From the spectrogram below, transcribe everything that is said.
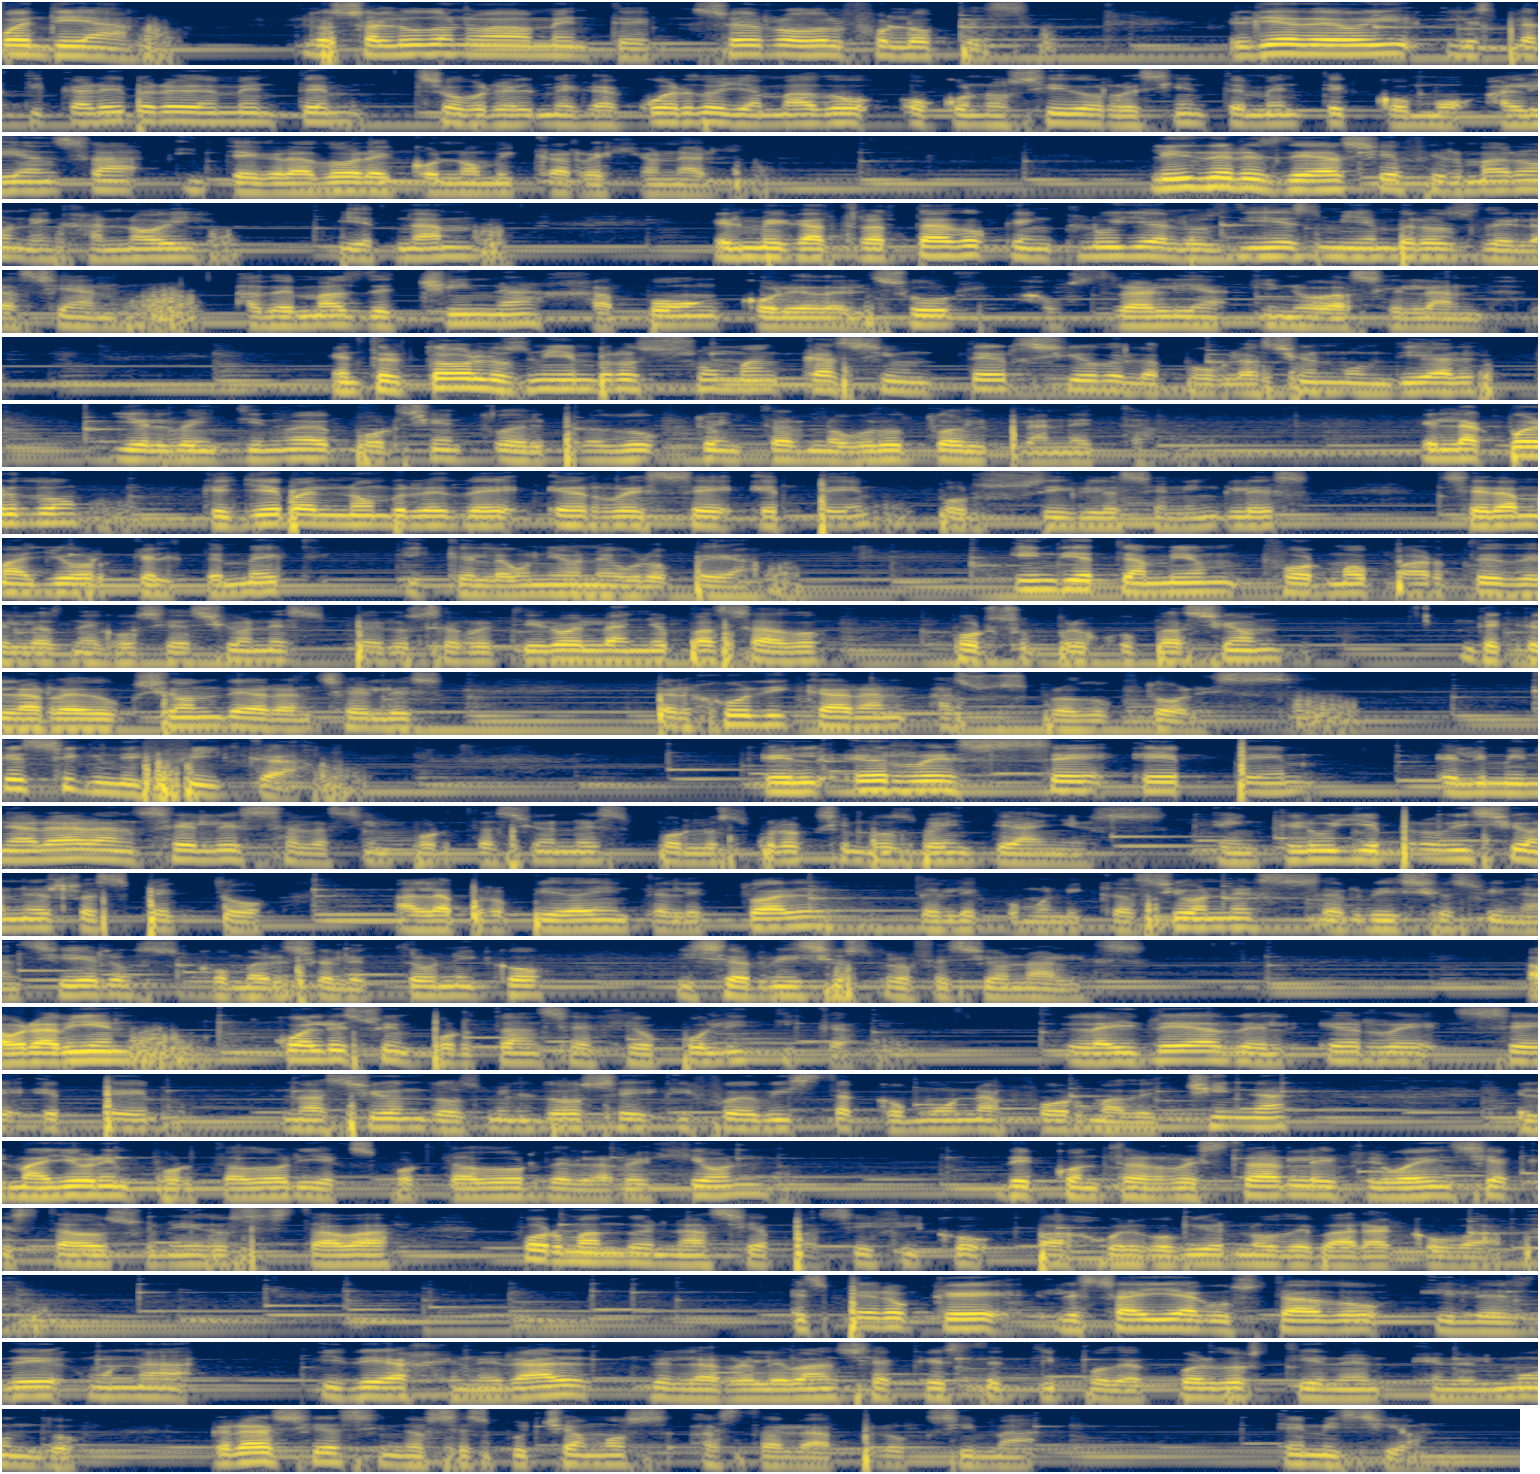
Buen día, los saludo nuevamente, soy Rodolfo López. El día de hoy les platicaré brevemente sobre el megacuerdo llamado o conocido recientemente como Alianza Integradora Económica Regional. Líderes de Asia firmaron en Hanoi, Vietnam, el megatratado que incluye a los 10 miembros del ASEAN, además de China, Japón, Corea del Sur, Australia y Nueva Zelanda. Entre todos los miembros suman casi un tercio de la población mundial y el 29% del Producto Interno Bruto del planeta. El acuerdo, que lleva el nombre de RCEP por sus siglas en inglés, será mayor que el TEMEC y que la Unión Europea. India también formó parte de las negociaciones, pero se retiró el año pasado por su preocupación de que la reducción de aranceles perjudicaran a sus productores. ¿Qué significa? El RCEP eliminará aranceles a las importaciones por los próximos 20 años e incluye provisiones respecto a la propiedad intelectual, telecomunicaciones, servicios financieros, comercio electrónico, y servicios profesionales. Ahora bien, ¿cuál es su importancia geopolítica? La idea del RCEP nació en 2012 y fue vista como una forma de China, el mayor importador y exportador de la región, de contrarrestar la influencia que Estados Unidos estaba formando en Asia-Pacífico bajo el gobierno de Barack Obama. Espero que les haya gustado y les dé una idea general de la relevancia que este tipo de acuerdos tienen en el mundo. Gracias y nos escuchamos hasta la próxima emisión.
